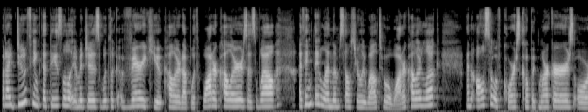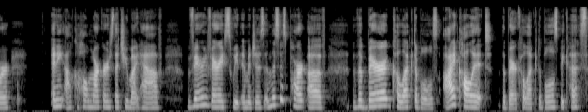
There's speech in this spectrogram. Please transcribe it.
but I do think that these little images would look very cute colored up with watercolors as well. I think they lend themselves really well to a watercolor look. And also, of course, Copic markers or any alcohol markers that you might have. Very, very sweet images. And this is part of the Bear Collectibles. I call it the Bear Collectibles because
